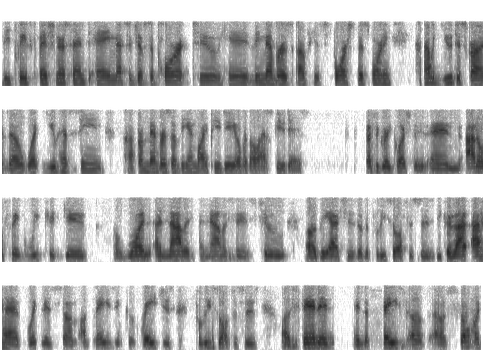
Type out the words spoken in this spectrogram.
The police commissioner sent a message of support to his, the members of his force this morning. How would you describe, though, what you have seen uh, from members of the NYPD over the last few days? That's a great question, and I don't think we could give uh, one analysis analysis to uh, the actions of the police officers because I, I have witnessed some amazing, courageous police officers uh, standing in the face of uh, so much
